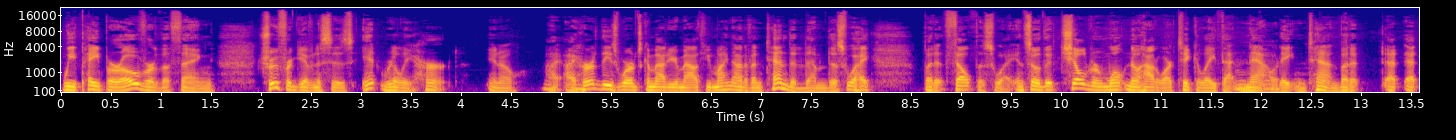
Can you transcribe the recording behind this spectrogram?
we paper over the thing. True forgiveness is it really hurt. You know, I, I mm-hmm. heard these words come out of your mouth. You might not have intended them this way, but it felt this way. And so the children won't know how to articulate that mm-hmm. now at eight and 10, but at, at, at,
